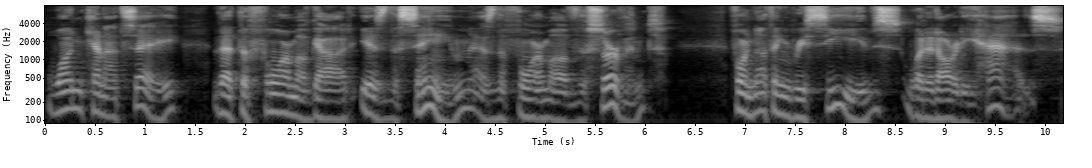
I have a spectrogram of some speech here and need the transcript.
one cannot say that the form of God is the same as the form of the servant, for nothing receives what it already has.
